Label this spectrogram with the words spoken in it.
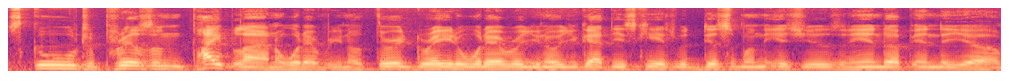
school to prison pipeline or whatever, you know, third grade or whatever. You know, you got these kids with discipline issues and end up in the uh,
